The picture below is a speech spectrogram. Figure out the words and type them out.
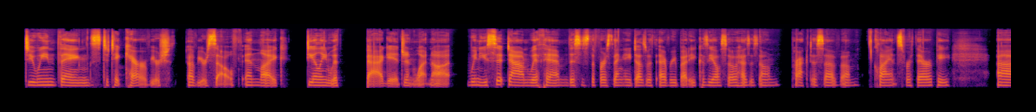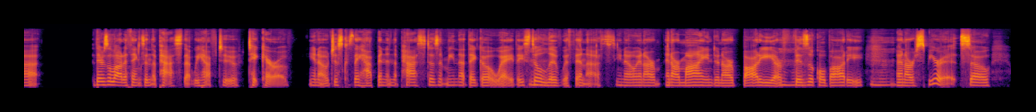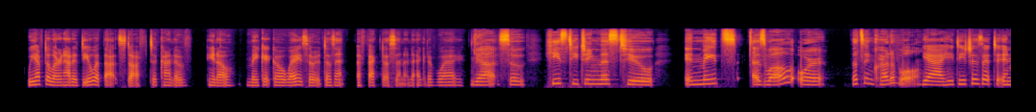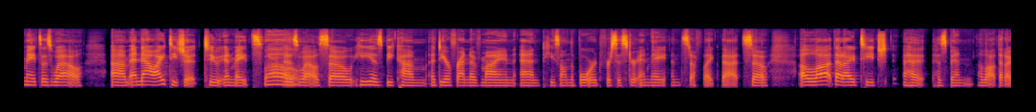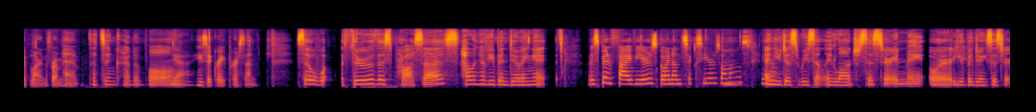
doing things to take care of your of yourself and like dealing with baggage and whatnot, when you sit down with him, this is the first thing he does with everybody because he also has his own practice of um, clients for therapy. Uh, there's a lot of things in the past that we have to take care of. You know, just because they happen in the past doesn't mean that they go away. They still Mhm. live within us. You know, in our in our mind, in our body, our Mhm. physical body, Mm-hmm. and our spirit. So we have to learn how to deal with that stuff to kind of you know make it go away so it doesn't affect us in a negative way. Yeah. So he's teaching this to inmates as well, or that's incredible. Yeah, he teaches it to inmates as well. Um, and now I teach it to inmates Wow. as well. So he has become a dear friend of mine and he's on the board for Sister Inmate and stuff like that. So a lot that I teach ha- has been a lot that I've learned from him. That's incredible. Yeah, he's a great person. So w- through this process, how long have you been doing it? It's been five years, going on six years almost. And Yeah. you just recently launched Sister Inmate, or you've been doing Sister,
